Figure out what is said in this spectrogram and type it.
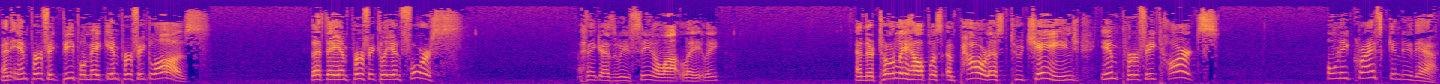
And imperfect people make imperfect laws that they imperfectly enforce. I think, as we've seen a lot lately, and they're totally helpless and powerless to change imperfect hearts. Only Christ can do that.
